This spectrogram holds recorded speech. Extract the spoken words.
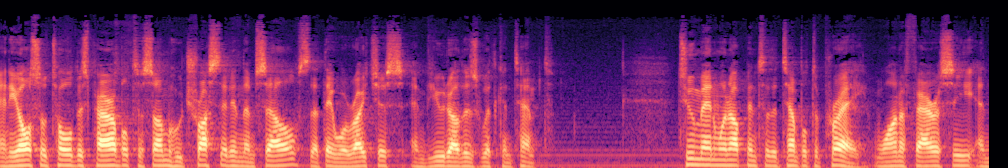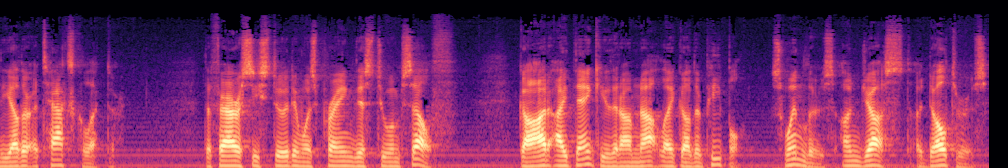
And he also told this parable to some who trusted in themselves that they were righteous and viewed others with contempt. Two men went up into the temple to pray, one a Pharisee and the other a tax collector. The Pharisee stood and was praying this to himself God, I thank you that I'm not like other people, swindlers, unjust, adulterers,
